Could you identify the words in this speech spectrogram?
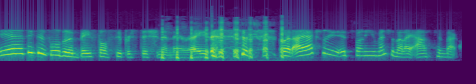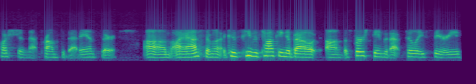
Yeah, I think there's a little bit of baseball superstition in there, right? but I actually, it's funny you mentioned that. I asked him that question that prompted that answer. Um, I asked him because he was talking about um, the first game of that Phillies series.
